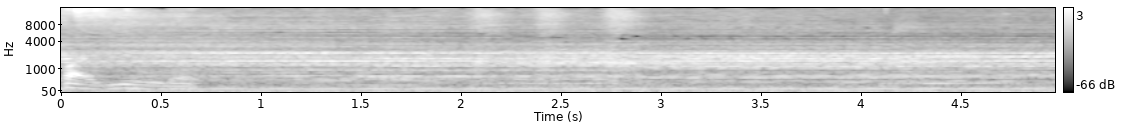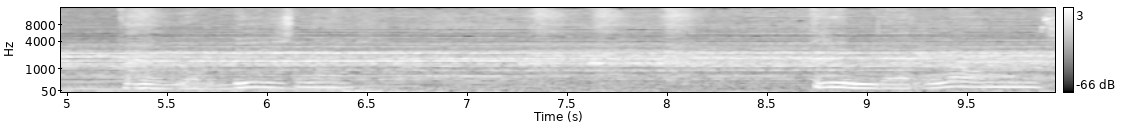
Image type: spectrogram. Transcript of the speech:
5 euro. Trim your business. Trim their loans.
